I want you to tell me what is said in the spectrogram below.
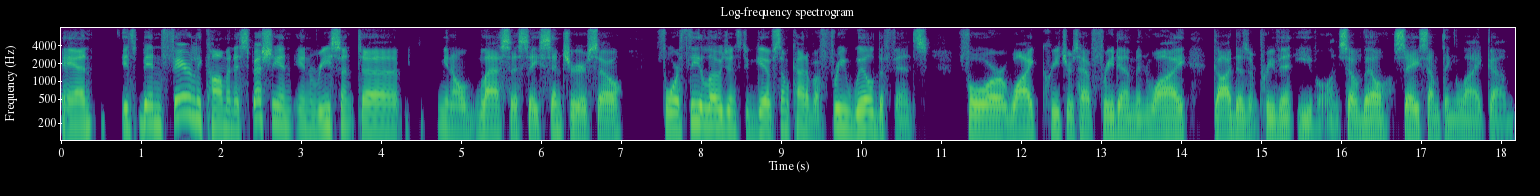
And it's been fairly common, especially in in recent, uh, you know, last let's say century or so, for theologians to give some kind of a free will defense for why creatures have freedom and why God doesn't prevent evil. And so they'll say something like, um,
